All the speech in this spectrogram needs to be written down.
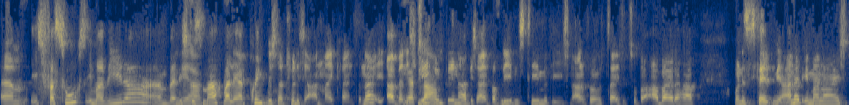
ähm, ich versuche es immer wieder, ähm, wenn ich ja. das mache, weil er bringt mich natürlich an meine Grenze. Ne? Aber wenn ja, ich Medium bin, habe ich einfach Lebensthemen, die ich in Anführungszeichen zu bearbeiten habe. Und es fällt mir auch nicht immer leicht.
